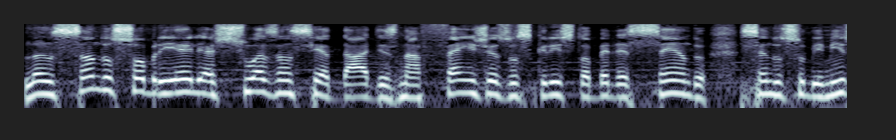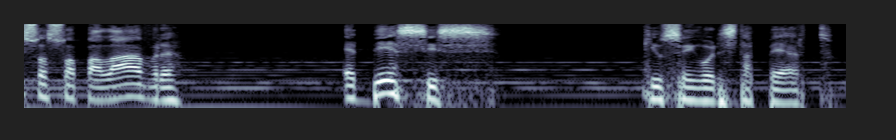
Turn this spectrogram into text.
lançando sobre ele as suas ansiedades, na fé em Jesus Cristo, obedecendo, sendo submisso à Sua palavra, é desses que o Senhor está perto.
